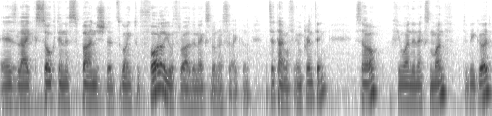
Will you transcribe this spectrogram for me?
is like soaked in a sponge that's going to follow you throughout the next lunar cycle. It's a time of imprinting. So, if you want the next month to be good,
